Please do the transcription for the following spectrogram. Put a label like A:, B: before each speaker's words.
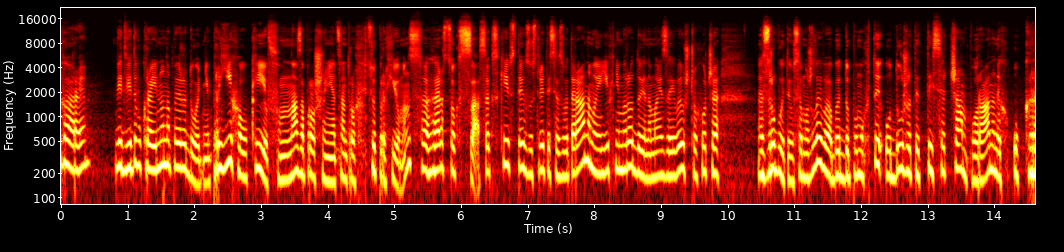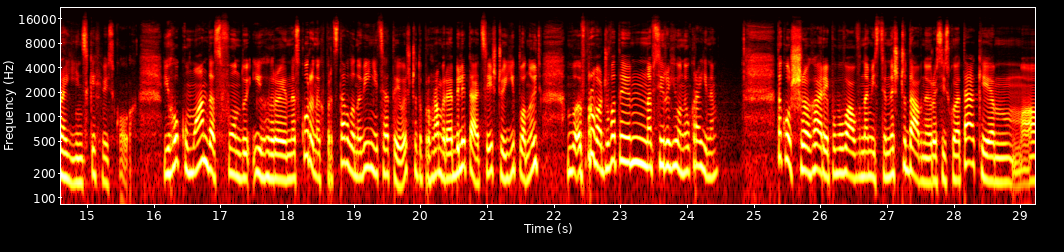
A: Принц відвідав Україну напередодні. Приїхав у Київ на запрошення центру Superhumans. Герцог Сасекський встиг зустрітися з ветеранами і їхніми родинами і заявив, що хоче зробити все можливе, аби допомогти одужати тисячам поранених українських військових. Його команда з фонду ігри нескорених представила нові ініціативи щодо програми реабілітації, що її планують впроваджувати на всі регіони України. Також Гаррі побував на місці нещодавної російської атаки.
